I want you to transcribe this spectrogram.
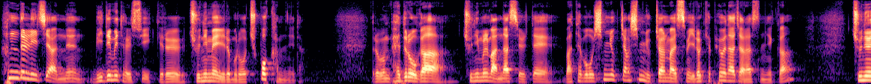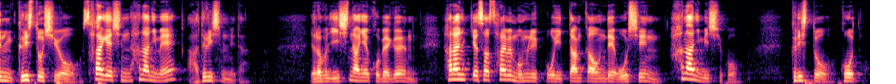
흔들리지 않는 믿음이 될 수 있기를 주님의 이름으로 축복합니다. 여러분 베드로가 주님을 만났을 때 마태복음 16장 16절 말씀에 이렇게 표현하지 않았습니까? 주는 그리스도시요 살아계신 하나님의 아들이십니다. 여러분 이 신앙의 고백은 하나님께서 사람의 몸을 입고 이 땅 가운데 오신 하나님이시고 그리스도 곧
